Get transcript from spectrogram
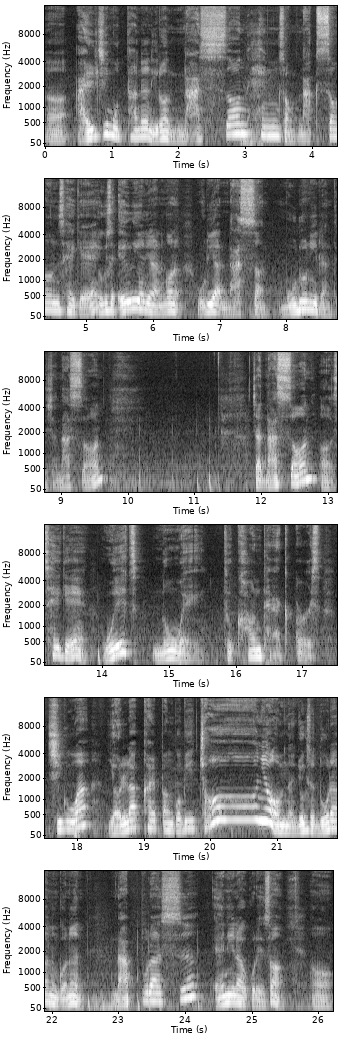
어, 알지 못하는 이런 낯선 행성, 낯선 세계. 여기서 alien이라는 거는 우리야 낯선, 모르니라는 뜻이야. 낯선. 자, 낯선 어, 세계에 with no way to contact Earth. 지구와 연락할 방법이 전혀 없는 여기서 노라는 거는 not 플러스 n이라고 그래서 어,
